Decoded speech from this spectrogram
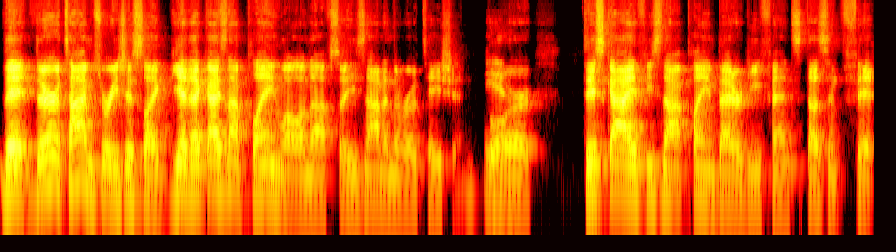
that there are times where he's just like, yeah, that guy's not playing well enough, so he's not in the rotation. Yeah. Or this guy, if he's not playing better defense, doesn't fit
